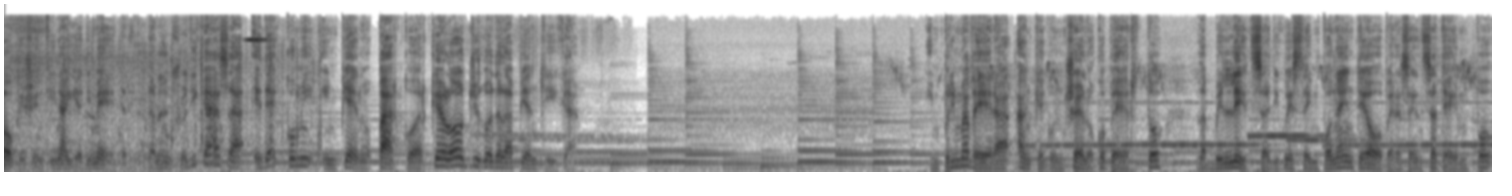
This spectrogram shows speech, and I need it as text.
poche centinaia di metri dall'uscio di casa ed eccomi in pieno parco archeologico dell'Appia Antica. In primavera, anche con cielo coperto, la bellezza di questa imponente opera senza tempo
